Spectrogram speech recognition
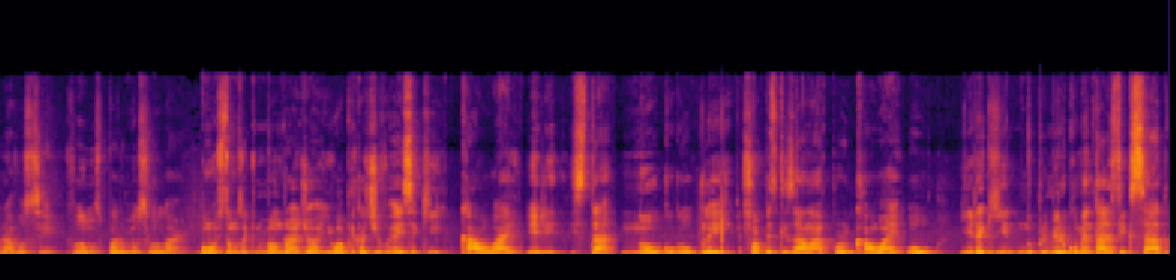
para você. Vamos para o meu celular. Bom, estamos aqui no meu Android, ó, e o aplicativo é esse aqui, Kawaii. Ele está no Google Play. É só pesquisar lá por Kawaii ou ir aqui no primeiro comentário fixado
